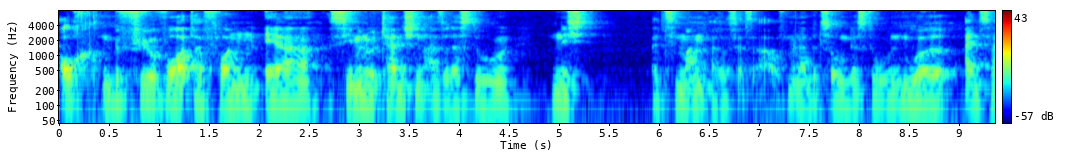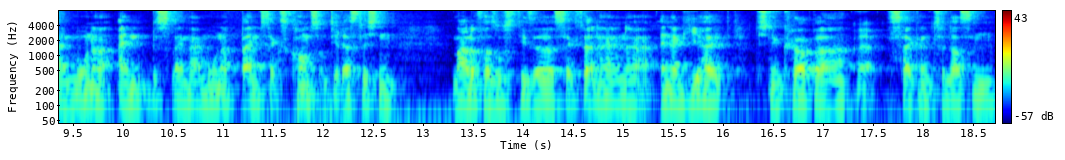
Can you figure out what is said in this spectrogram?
auch ein Befürworter von eher Semen Retention, also dass du nicht als Mann, also das ist auf Männer bezogen, dass du nur ein, zwei Monate, ein bis zweimal im Monat beim Sex kommst und die restlichen Male versuchst, diese sexuelle Energie halt durch den Körper ja. cyclen zu lassen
